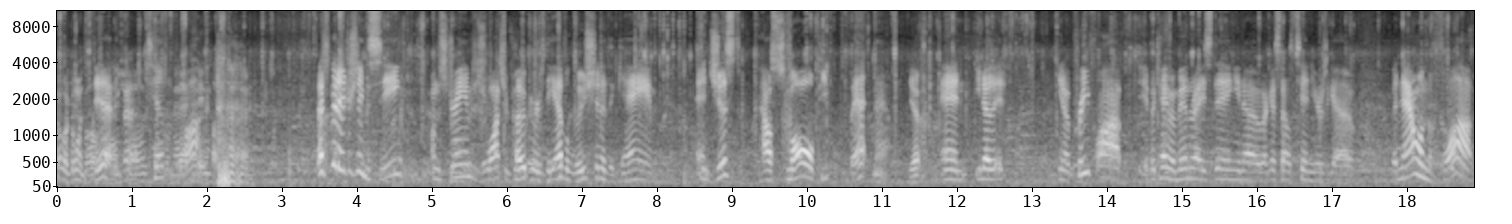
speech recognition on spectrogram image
Oh, we're going dead. He bet a tenth of the pot. That's been interesting to see on the streams, just watching poker, is the evolution of the game and just how small people bet now. Yep. And you know, it, you know, pre-flop it became a min raise thing. You know, I guess that was 10 years ago. But now on the flop,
